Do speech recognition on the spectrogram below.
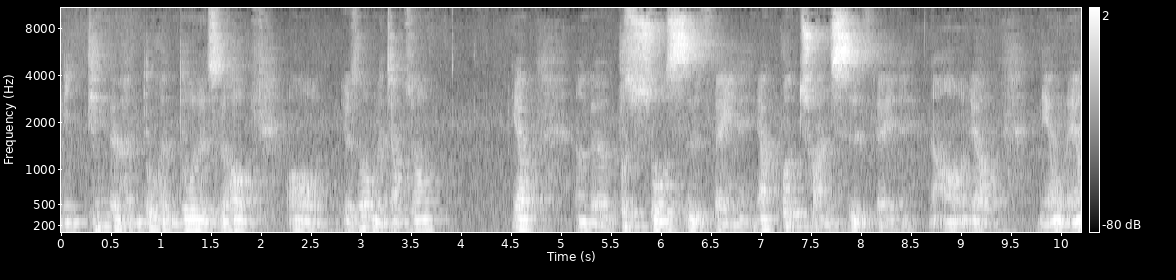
你听了很多很多的时候，哦，有时候我们讲说要。那个不说是非呢，要不传是非呢，然后要，你要我们要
